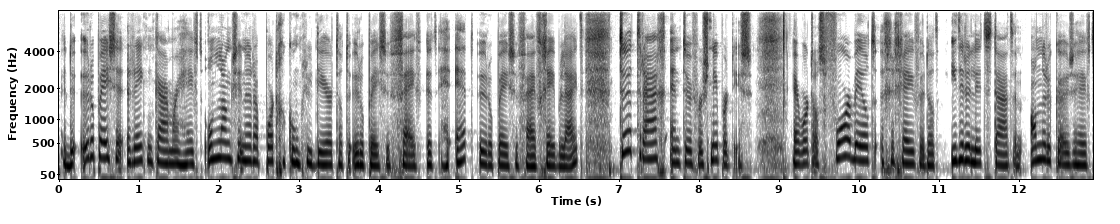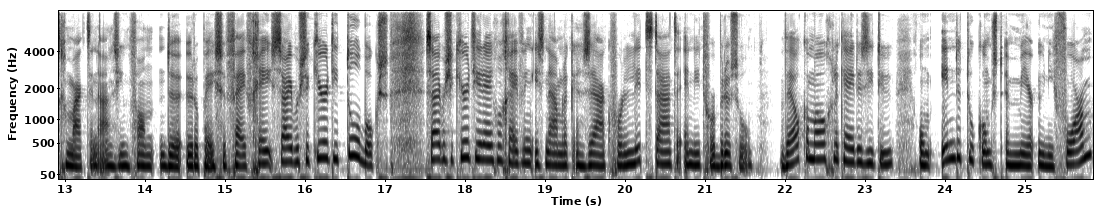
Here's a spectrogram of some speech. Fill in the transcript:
De Europese Rekenkamer heeft onlangs in een rapport geconcludeerd dat de Europese vijf, het, het Europese Europese 5G-beleid te traag en te versnipperd is. Er wordt als voorbeeld gegeven dat iedere lidstaat een andere keuze heeft gemaakt ten aanzien van de Europese 5G Cybersecurity Toolbox. Cybersecurity regelgeving is namelijk een zaak voor lidstaten en niet voor Brussel. Welke mogelijkheden ziet u om in de toekomst een meer uniform,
